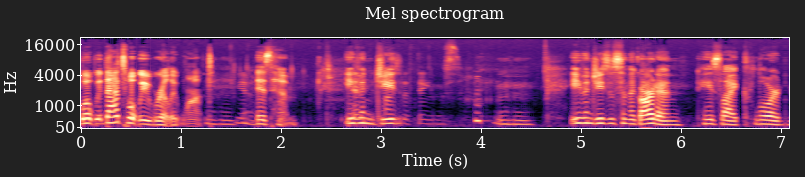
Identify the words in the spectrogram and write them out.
what we- that's what we really want mm-hmm. Yeah. is him Even Jesus, the things. Mm-hmm. even Jesus in the garden, he's like, Lord,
